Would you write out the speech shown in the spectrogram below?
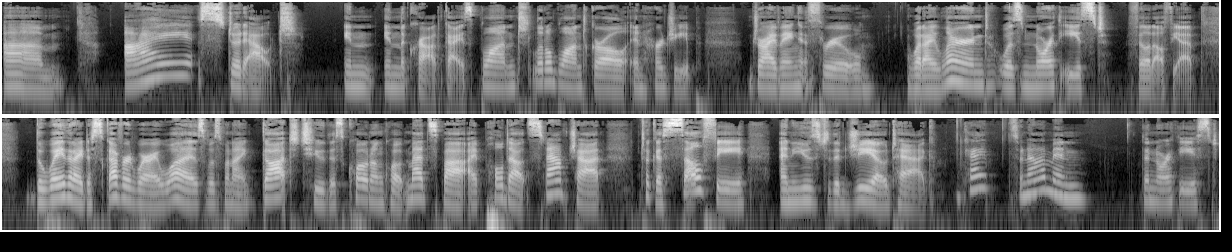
Um, I stood out in in the crowd, guys. Blonde, little blonde girl in her Jeep driving through what I learned was Northeast Philadelphia. The way that I discovered where I was was when I got to this quote unquote med spa, I pulled out Snapchat, took a selfie, and used the geo tag. Okay, so now I'm in the Northeast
